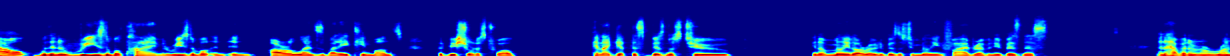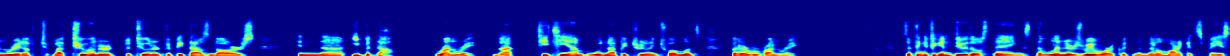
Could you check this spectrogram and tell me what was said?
how within a reasonable time, a reasonable in, in our lens is about 18 months, could be as short as 12 can I get this business to, you know, million dollar revenue business to million five revenue business, and have it on a run rate of about two hundred to two hundred fifty thousand dollars in uh, EBITDA run rate, not TTM. Would not be trailing twelve months, but a run rate. So I think if you can do those things, the lenders we work with in the middle market space,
